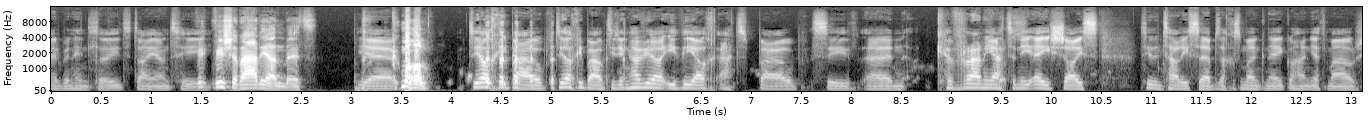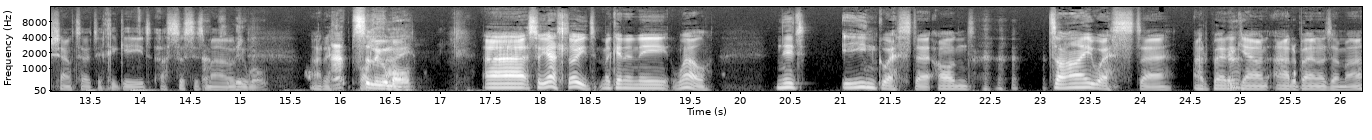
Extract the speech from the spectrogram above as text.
erbyn hyn llwyd. Da iawn ti. Fi, fi eisiau'r arian, mate. Yeah. Come on. diolch i bawb. Diolch i bawb. Ti di anghofio i ddiolch at bawb sydd yn cyfrannu at ni eisoes sydd yn talu subs achos mae'n gwneud gwahaniaeth mawr. Shout out i chi gyd a sysys mawr. Absolwmol. Uh, so ie, yeah, Llwyd, mae gennym ni, wel, nid un gwestau, ond dau westau arbennig yeah. iawn ar y benod yma.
